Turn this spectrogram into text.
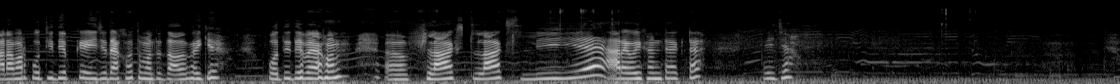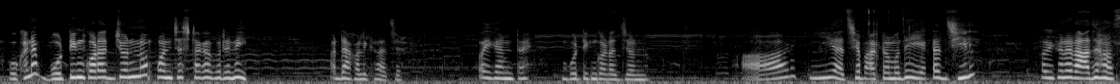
আর আমার প্রতিদেবকে এই যে দেখো তোমাদের দাদাভাইকে, প্রতিদেব এখন ফ্লাক্স ফ্লাক্স নিয়ে, আর ওইখানটা একটা, এই যে। ওখানে বোটিং করার জন্য পঞ্চাশ টাকা করে নেই। আর দেখো লেখা আছে, ওইখানটায় বোটিং করার জন্য। আর কি আছে, পার্কটার মধ্যে এই একটা ঝিল, ওইখানে রাজহাঁস।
